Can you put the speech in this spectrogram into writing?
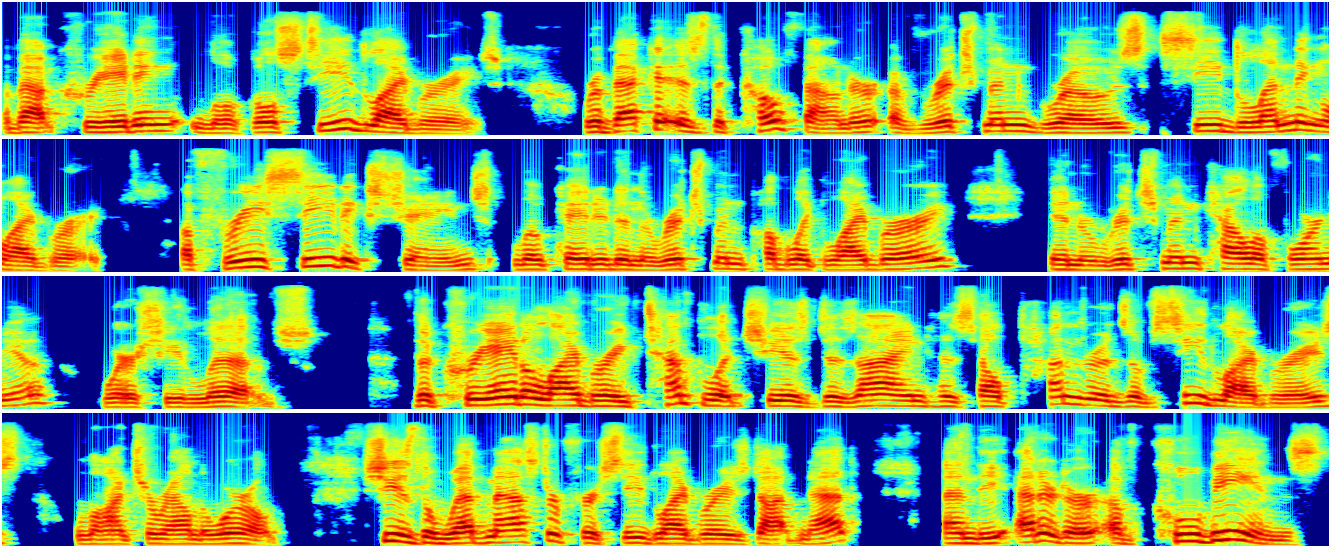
about creating local seed libraries. Rebecca is the co founder of Richmond Grows Seed Lending Library, a free seed exchange located in the Richmond Public Library in Richmond, California, where she lives. The Create a Library template she has designed has helped hundreds of seed libraries launch around the world. She is the webmaster for seedlibraries.net and the editor of Cool Beans,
